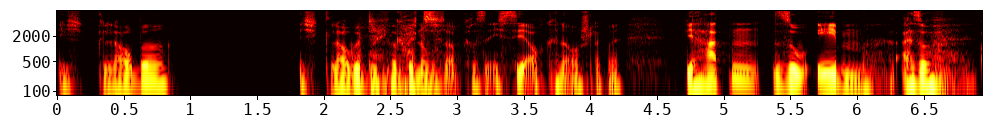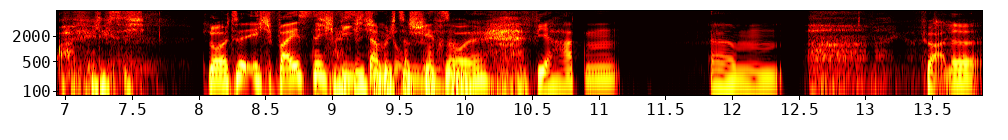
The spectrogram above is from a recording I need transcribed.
Ich glaube, ich glaube, oh die Verbindung Gott. ist abgerissen. Ich sehe auch keinen Ausschlag mehr. Wir hatten soeben, also. Oh, Felix, ich. Leute, ich weiß nicht, ich weiß wie ich nicht, damit ich umgehen schaffe. soll. Wir hatten ähm, oh für alle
